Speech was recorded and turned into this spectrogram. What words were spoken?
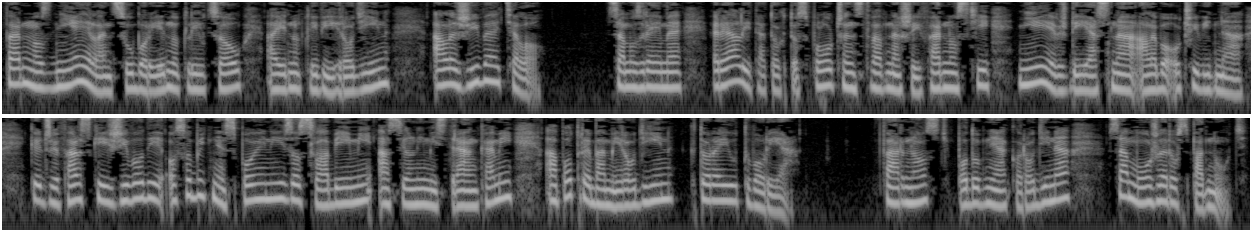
Farnosť nie je len súbor jednotlivcov a jednotlivých rodín, ale živé telo – Samozrejme, realita tohto spoločenstva v našej farnosti nie je vždy jasná alebo očividná, keďže farský život je osobitne spojený so slabými a silnými stránkami a potrebami rodín, ktoré ju tvoria. Farnosť, podobne ako rodina, sa môže rozpadnúť.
